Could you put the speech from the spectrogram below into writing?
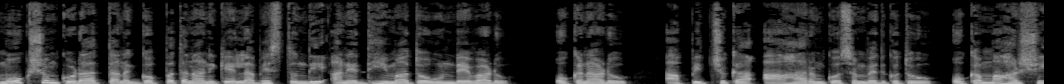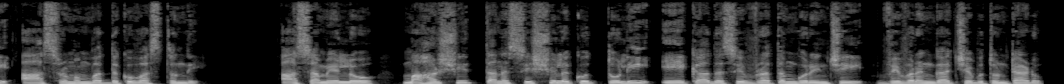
మోక్షం కూడా తన గొప్పతనానికే లభిస్తుంది అనే ధీమాతో ఉండేవాడు. ఒకనాడు ఆ పిచ్చుక ఆహారం కోసం వెదుకుతూ ఒక మహర్షి ఆశ్రమం వద్దకు వస్తుంది. ఆ సమయంలో మహర్షి తన శిష్యులకు తొలి ఏకాదశి వ్రతం గురించి వివరంగా చెబుతుంటాడు.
